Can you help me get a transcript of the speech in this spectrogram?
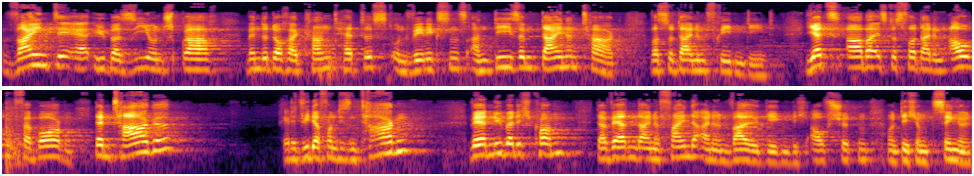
weinte er über sie und sprach, wenn du doch erkannt hättest und wenigstens an diesem deinen Tag, was zu deinem Frieden dient. Jetzt aber ist es vor deinen Augen verborgen. Denn Tage, redet wieder von diesen Tagen, werden über dich kommen, da werden deine Feinde einen Wall gegen dich aufschütten und dich umzingeln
